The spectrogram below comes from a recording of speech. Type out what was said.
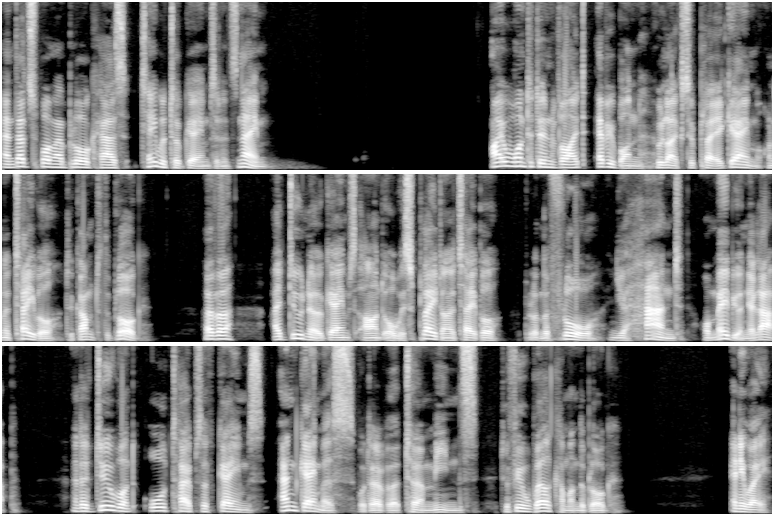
and that's why my blog has tabletop games in its name. I wanted to invite everyone who likes to play a game on a table to come to the blog. However, I do know games aren't always played on a table, but on the floor, in your hand, or maybe on your lap. And I do want all types of games and gamers, whatever that term means, to feel welcome on the blog. Anyway,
